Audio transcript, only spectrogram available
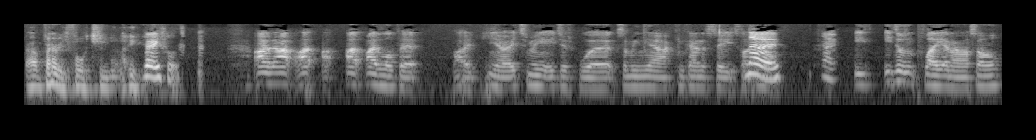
Uh, very fortunately. Very fortunate. And I, I, I, I love it. I, you know, to me, it just works. I mean, yeah, I can kind of see it's like No, not- no. he he doesn't play an asshole,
